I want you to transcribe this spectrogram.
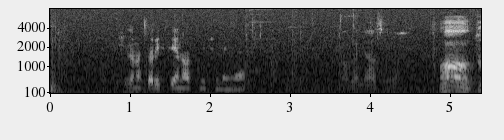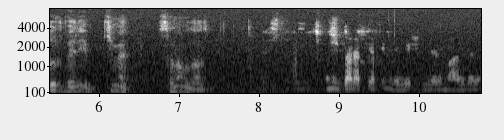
mu? Yeşil anahtarı isteyen alsın içinden ya. Ama lazım. Aa dur vereyim. Kime? Sana mı lazım? Onu zarat yapayım da yeşilleri mavileri. Ha,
